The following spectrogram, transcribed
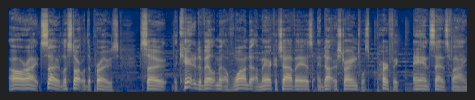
All right, so let's start with the pros. So, the character development of Wanda, America Chavez, and Doctor Strange was perfect and satisfying.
